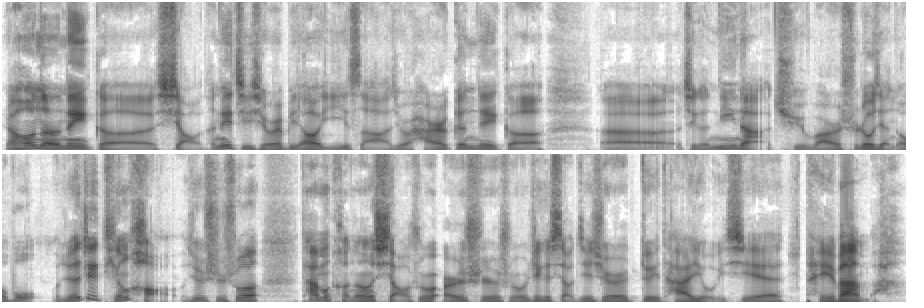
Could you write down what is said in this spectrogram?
然后呢，那个小的那机器人比较有意思啊，就是还是跟那个呃这个妮娜去玩石头剪刀布，我觉得这挺好。就是说他们可能小时候儿时的时候，这个小机器人对他有一些陪伴吧。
